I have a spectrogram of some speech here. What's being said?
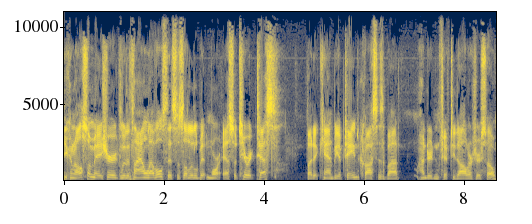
you can also measure glutathione levels. This is a little bit more esoteric test, but it can be obtained. The cost is about $150 or so.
